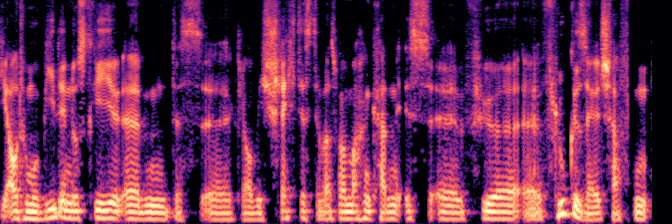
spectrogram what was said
die Automobilindustrie, ähm, das, äh, glaube ich, schlechteste, was man machen kann, ist äh, für äh, Fluggesellschaften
